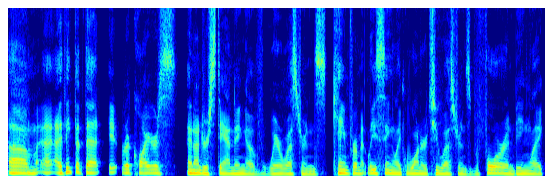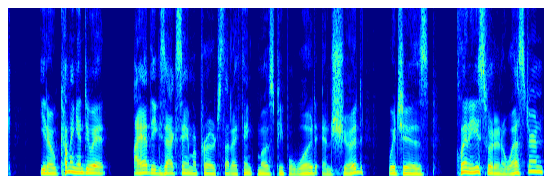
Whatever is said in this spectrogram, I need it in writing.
Um, I, I think that that it requires an understanding of where Westerns came from, at least seeing like one or two Westerns before and being like, you know, coming into it, I had the exact same approach that I think most people would and should, which is Clint Eastwood in a Western.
